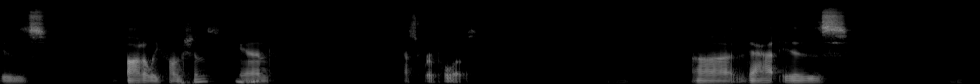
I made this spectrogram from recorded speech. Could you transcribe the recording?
his bodily functions Mhm. and has to wear pull-ups. Uh, that is um,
